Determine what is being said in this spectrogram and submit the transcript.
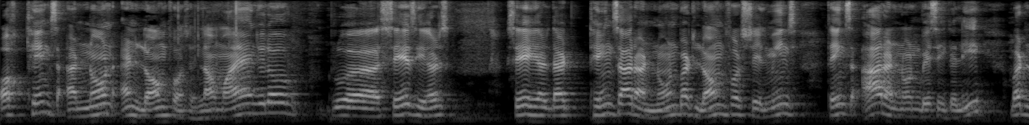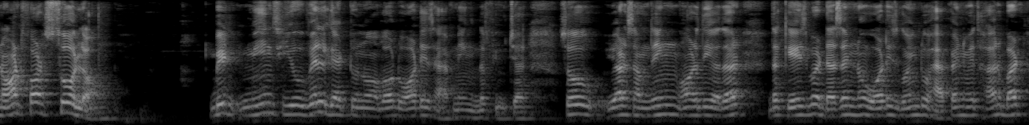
of things unknown and long for sale. now maya angelou uh, says here say here that things are unknown but long for still means things are unknown basically but not for so long. It means you will get to know about what is happening in the future. So you are something or the other the case but doesn't know what is going to happen with her but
